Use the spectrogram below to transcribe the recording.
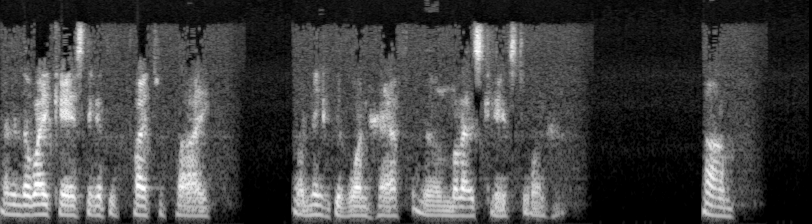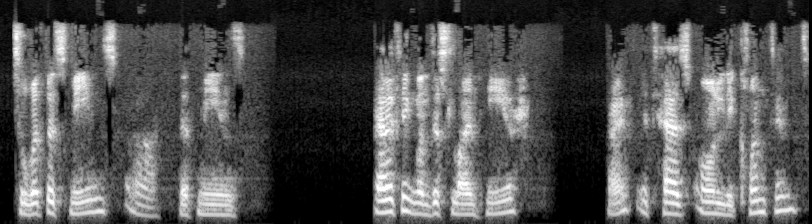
And in the y case, negative pi to pi, or negative one half in the normalized case to one half. Um, so what this means, uh, that means anything on this line here, right? It has only content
